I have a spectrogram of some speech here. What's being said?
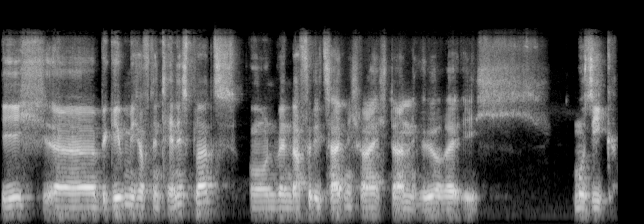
Ich äh, begebe mich auf den Tennisplatz und wenn dafür die Zeit nicht reicht, dann höre ich Musik.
